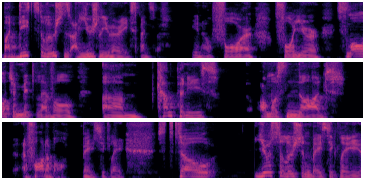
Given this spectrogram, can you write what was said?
But these solutions are usually very expensive. You know, for for your small to mid level um, companies, almost not affordable basically. So your solution basically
